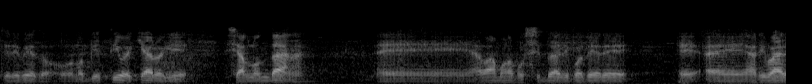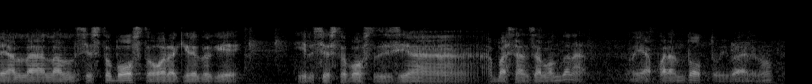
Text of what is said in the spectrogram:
ti ripeto, l'obiettivo è chiaro che si allontana, eh, avevamo la possibilità di poter eh, eh, arrivare al, al- sesto posto, ora credo che il sesto posto si sia abbastanza allontanato, noi a 48 mi pare, no?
